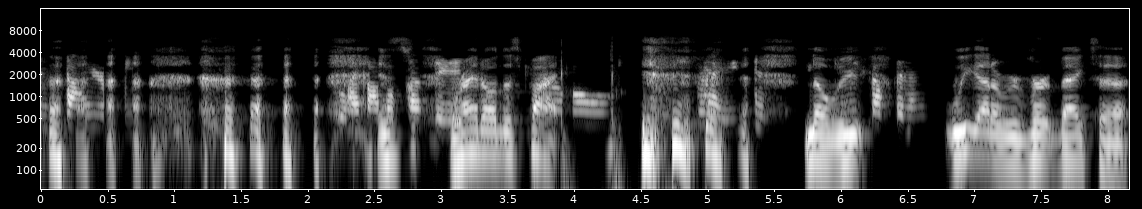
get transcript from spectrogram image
inspire me." like it's right on the spot. right. no, we we gotta revert back to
